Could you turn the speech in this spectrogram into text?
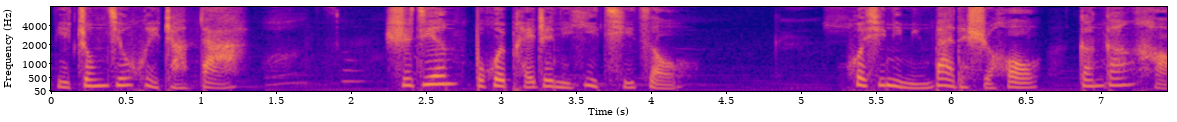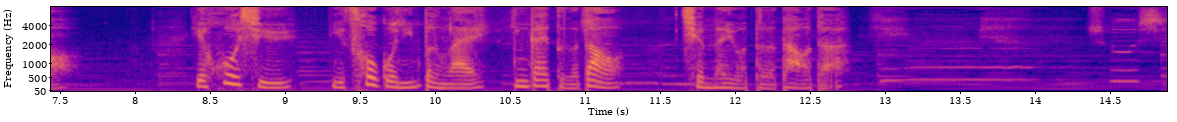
你终究会长大，时间不会陪着你一起走。或许你明白的时候刚刚好，也或许你错过你本来应该得到却没有得到的。出现，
